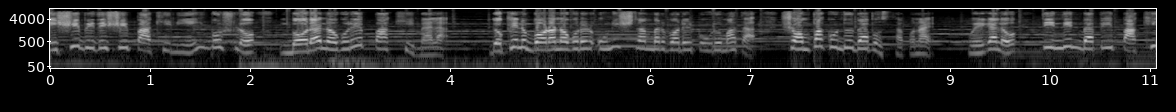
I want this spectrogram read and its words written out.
দেশি বিদেশি পাখি নিয়েই বসল বরানগরে পাখি মেলা। দক্ষিণ বরানগরের উনিশ নম্বর ওয়ার্ডের পৌরমাতা শম্পা কুণ্ডুর ব্যবস্থাপনায়। হয়ে গেল তিন দিন ব্যাপী পাখি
